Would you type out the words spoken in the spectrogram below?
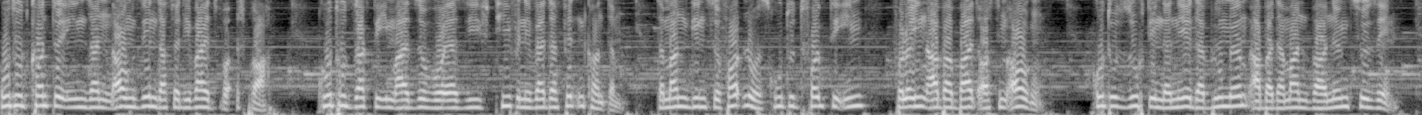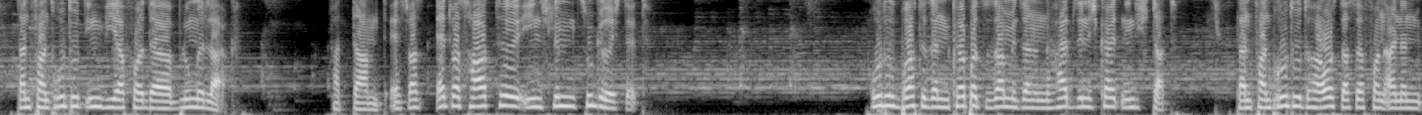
Rutrud konnte in seinen Augen sehen, dass er die Wahrheit sprach. Rutrud sagte ihm also, wo er sie tief in die Wälder finden konnte. Der Mann ging sofort los. Rutrud folgte ihm, verlor ihn aber bald aus den Augen. Rutrud suchte in der Nähe der Blume, aber der Mann war nirgends zu sehen. Dann fand Rutrud ihn, wie er vor der Blume lag. Verdammt, es war etwas hatte ihn schlimm zugerichtet. Rutrud brachte seinen Körper zusammen mit seinen Halbsinnigkeiten in die Stadt. Dann fand Rutrud heraus, dass er von einem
